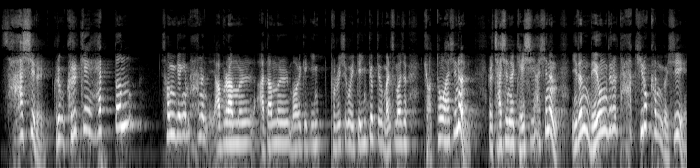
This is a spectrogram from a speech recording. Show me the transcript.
사실을 그리고 그렇게 했던 성경이 많은 아브라함을 아담을 뭐 이렇게 부르시고 이렇게 인격적으로 말씀하시고 교통하시는 그리고 자신을 계시하시는 이런 내용들을 다 기록한 것이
